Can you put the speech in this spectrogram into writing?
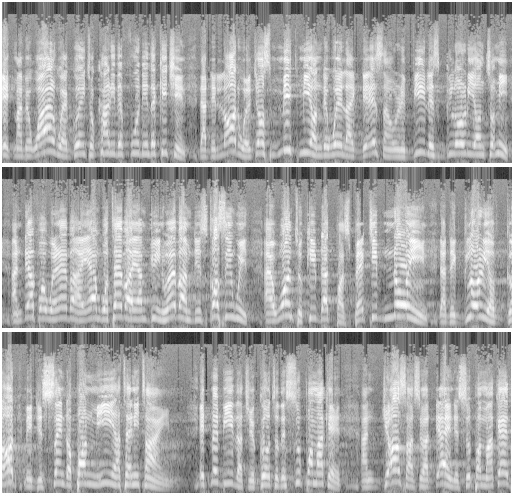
It might be while we're going to carry the food in the kitchen that the Lord will just meet me on the way like this and reveal his glory unto me. And therefore, wherever I am, whatever I am doing, whoever I'm discussing with, I want to keep that perspective knowing that the glory of God may descend upon me at any time. It may be that you go to the supermarket and just as you are there in the supermarket,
